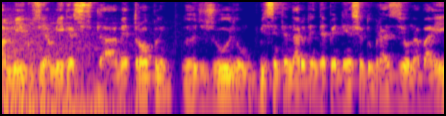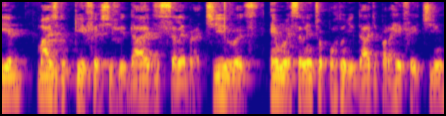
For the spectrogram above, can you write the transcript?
amigos e amigas da metrópole do Rio de Julho, o bicentenário da independência do Brasil na Bahia. Mais do que festividades celebrativas, é uma excelente oportunidade para refletir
